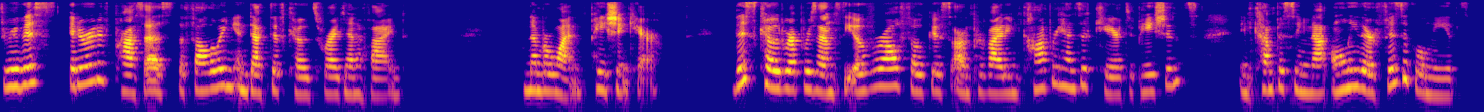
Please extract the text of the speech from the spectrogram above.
Through this iterative process, the following inductive codes were identified. Number one, patient care. This code represents the overall focus on providing comprehensive care to patients, encompassing not only their physical needs,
